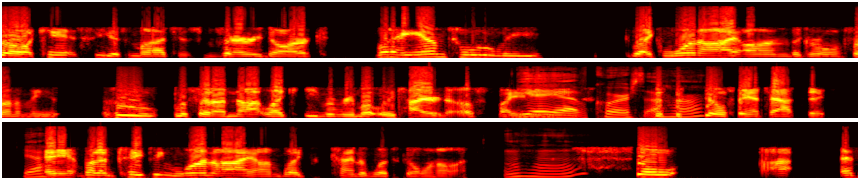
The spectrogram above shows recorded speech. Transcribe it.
so I can't see as much. It's very dark, but I am totally like one eye on the girl in front of me, who, listen, I'm not like even remotely tired of by any yeah. Yeah. Of course. Uh This is huh. still fantastic. Yeah. And, but I'm keeping one eye on like kind of what's going on. hmm So I, at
